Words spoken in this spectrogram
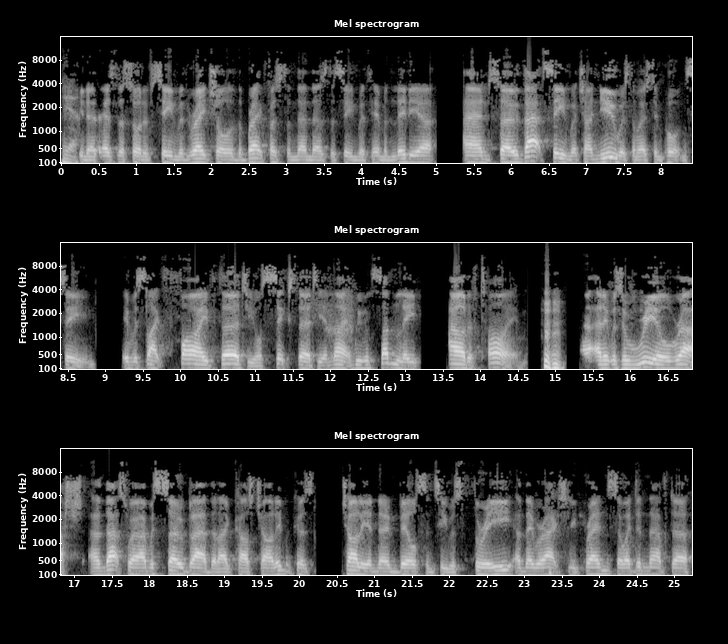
Yeah. You know, there's the sort of scene with Rachel at the breakfast and then there's the scene with him and Lydia. And so that scene, which I knew was the most important scene, it was like 5.30 or 6.30 at night and we were suddenly out of time. Uh, and it was a real rush. And that's where I was so glad that I cast Charlie because Charlie had known Bill since he was three and they were actually friends. So I didn't have to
